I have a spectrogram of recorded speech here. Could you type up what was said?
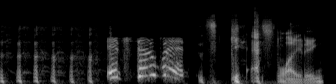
It's stupid. It's gaslighting.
